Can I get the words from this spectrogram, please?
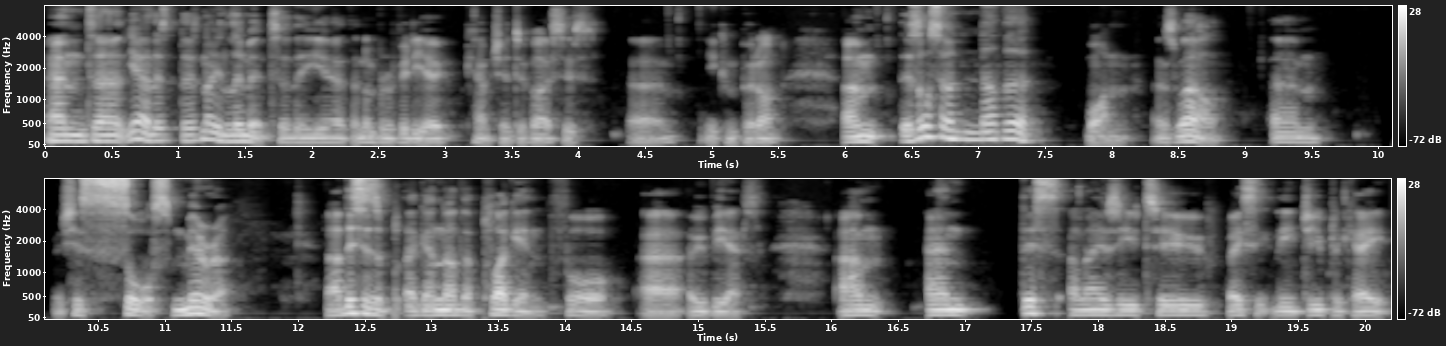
And uh, yeah, there's there's no limit to the uh, the number of video capture devices um, you can put on. Um, there's also another one as well. Um, which is Source Mirror. Uh, this is a, another plugin for uh, OBS. Um, and this allows you to basically duplicate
